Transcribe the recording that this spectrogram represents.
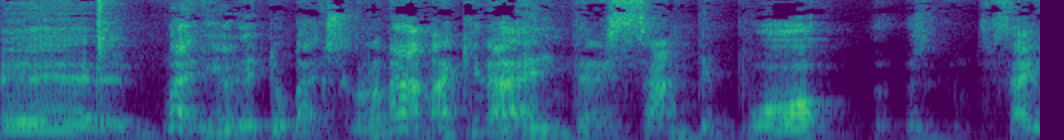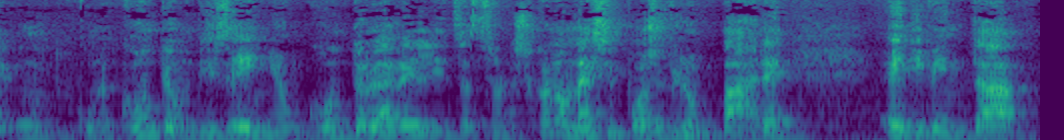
Eh, beh, io ho detto, beh, secondo me la macchina è interessante, può, sai, un, un, conto è un disegno, un conto è la realizzazione, secondo me si può sviluppare e diventa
